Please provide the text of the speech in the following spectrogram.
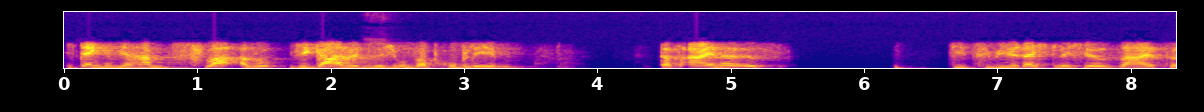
Ich denke, wir haben zwar, also hier gabelt mhm. sich unser Problem. Das eine ist die zivilrechtliche Seite.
